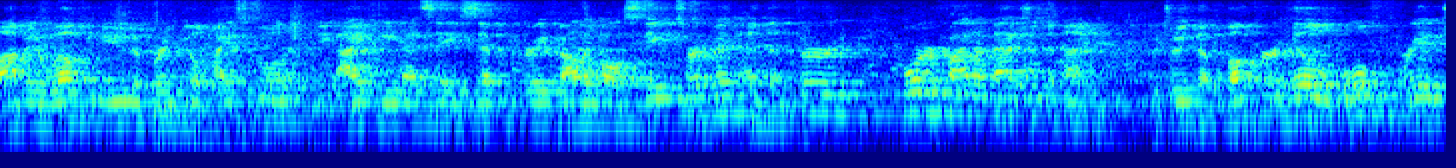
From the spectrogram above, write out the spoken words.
Allow me to welcome you to Brimfield High School in the IESA 7th grade volleyball state tournament and the third quarterfinal match of the night between the Bunker Hill Wolf Ridge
